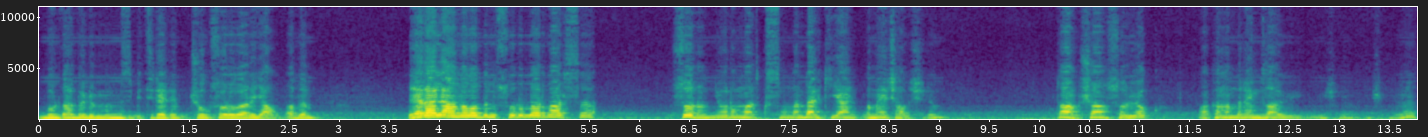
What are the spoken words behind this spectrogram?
burada bölümümüzü bitirelim. Çok soruları yanıtladım. Eğer hala anlamadığınız sorular varsa sorun yorumlar kısmından belki yanıtlamaya çalışırım. Tamam şu an soru yok. Bakalım Remzi abi bir şey yapmış mı?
